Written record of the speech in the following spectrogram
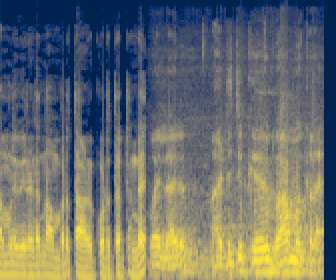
നമ്മൾ ഇവരുടെ നമ്പർ താഴെ കൊടുത്തിട്ടുണ്ട്. അപ്പോൾ എല്ലാവരും അടിച്ച് കയറി വാ മക്കളെ.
